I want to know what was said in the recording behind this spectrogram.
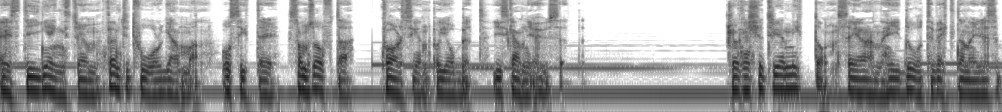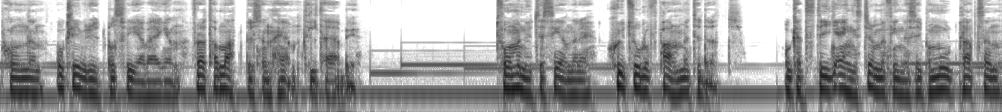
är Stig Engström 52 år gammal och sitter, som så ofta, kvar sent på jobbet i Skandiahuset. Klockan 23.19 säger han hej då till väktarna i receptionen och kliver ut på Sveavägen för att ta nattbussen hem till Täby. Två minuter senare skjuts Olof Palme till döds. Och att Stig Engström befinner sig på mordplatsen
